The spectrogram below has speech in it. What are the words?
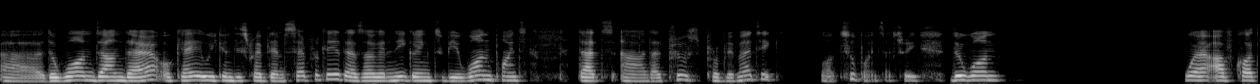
uh, the one down there okay? We can describe them separately. There's only going to be one point that uh, that proves problematic. Well two points actually. The one where I've got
